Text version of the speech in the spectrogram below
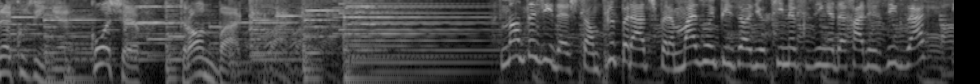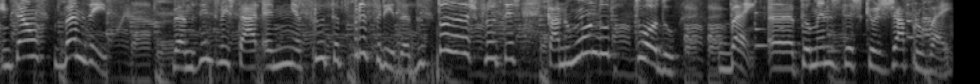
Na cozinha com a chefe Tronbach. Malta gira, estão preparados para mais um episódio aqui na cozinha da Rádio Zig Zag? Então, vamos a isso. Vamos entrevistar a minha fruta preferida de todas as frutas cá no mundo todo. Bem, ah, pelo menos das que eu já provei.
